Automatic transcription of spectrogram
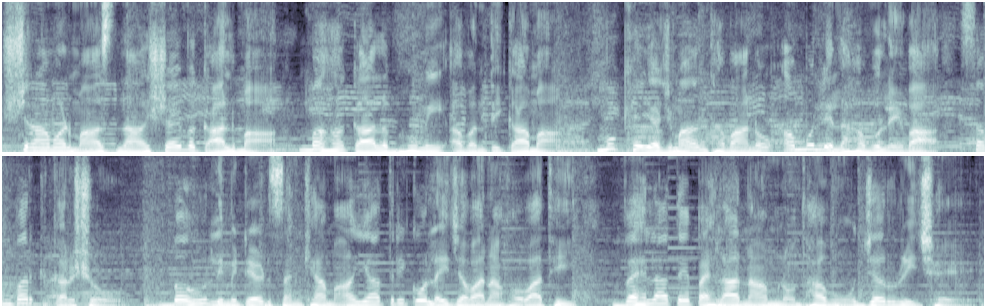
શ્રાવણ માસના શૈવકાલમાં મહાકાલ ભૂમિ અવંતિકામાં મુખ્ય યજમાન થવાનો અમૂલ્ય લહાવો લેવા સંપર્ક કરશો. બહુ લિમિટેડ સંખ્યામાં યાત્રિકો લઈ જવાના હોવાથી વહેલા તે પહેલા નામ નોંધાવવું જરૂરી છે.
